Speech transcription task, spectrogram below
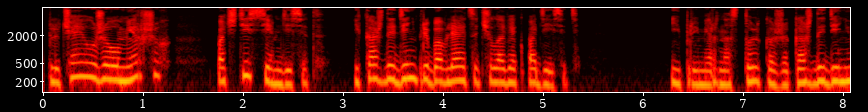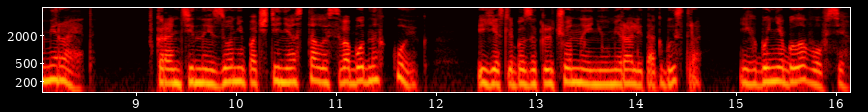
Включая уже умерших, почти 70, и каждый день прибавляется человек по 10. И примерно столько же каждый день умирает. В карантинной зоне почти не осталось свободных коек, и если бы заключенные не умирали так быстро, их бы не было вовсе.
